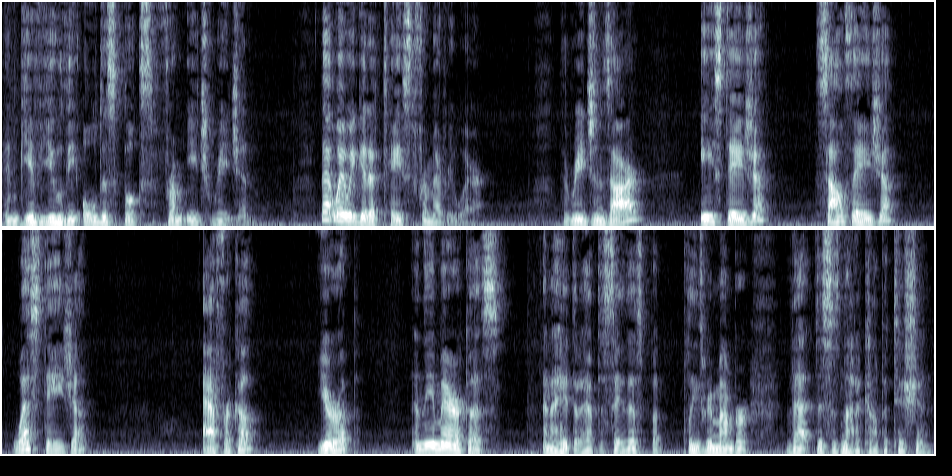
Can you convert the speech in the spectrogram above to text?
and give you the oldest books from each region. That way we get a taste from everywhere. The regions are East Asia, South Asia, West Asia, Africa, Europe, and the Americas. And I hate that I have to say this, but please remember that this is not a competition.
